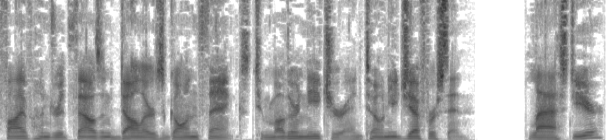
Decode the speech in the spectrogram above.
$500,000 gone thanks to Mother Nature and Tony Jefferson. Last year?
